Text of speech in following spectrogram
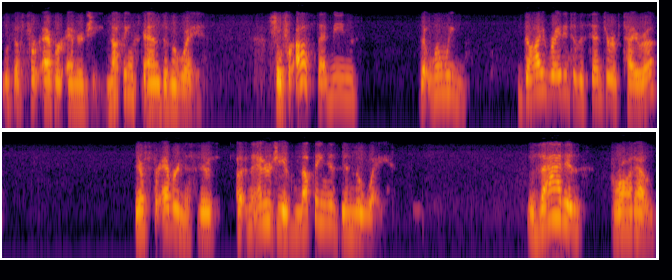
with a forever energy. Nothing stands in the way. So for us, that means that when we dive right into the center of Torah, there's foreverness. There's an energy of nothing is in the way. That is brought out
